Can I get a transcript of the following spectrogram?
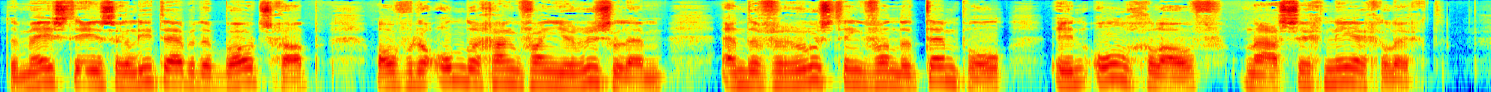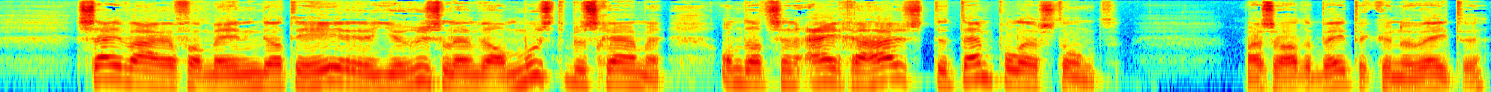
De meeste Israëlieten hebben de boodschap over de ondergang van Jeruzalem en de verwoesting van de tempel in ongeloof naast zich neergelegd. Zij waren van mening dat de Heere Jeruzalem wel moest beschermen, omdat zijn eigen huis, de tempel, er stond. Maar ze hadden beter kunnen weten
